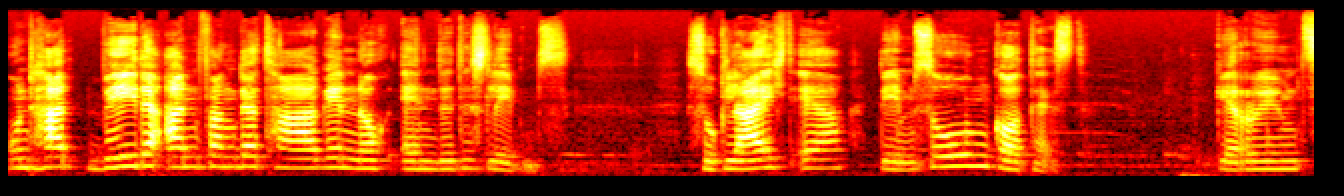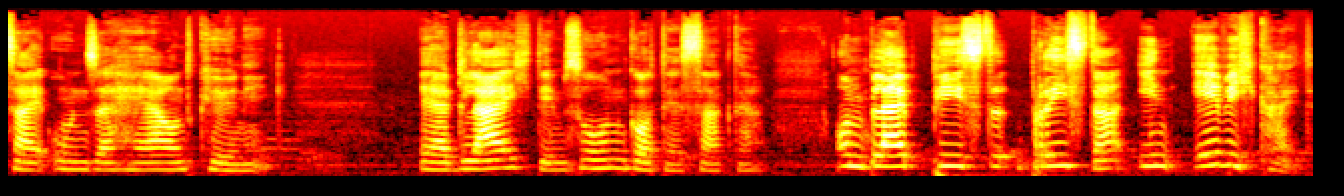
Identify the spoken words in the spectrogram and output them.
und hat weder Anfang der Tage noch Ende des Lebens. So gleicht er dem Sohn Gottes. Gerühmt sei unser Herr und König. Er gleicht dem Sohn Gottes, sagt er, und bleibt Priester in Ewigkeit.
